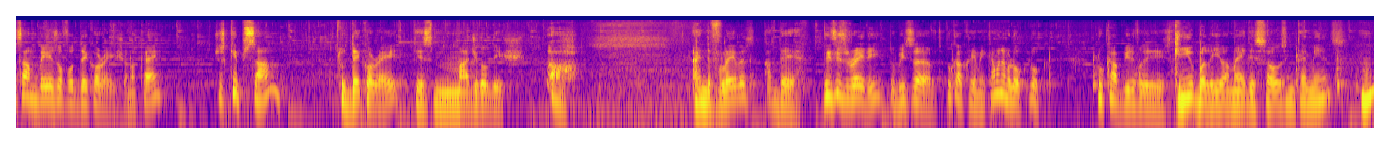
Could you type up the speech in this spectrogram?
some basil for decoration, okay? Just keep some to decorate this magical dish. Ah, and the flavors are there. This is ready to be served. Look how creamy. Come on, have a look, look. Look how beautiful it is. Can you believe I made this sauce in 10 minutes? Hmm?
